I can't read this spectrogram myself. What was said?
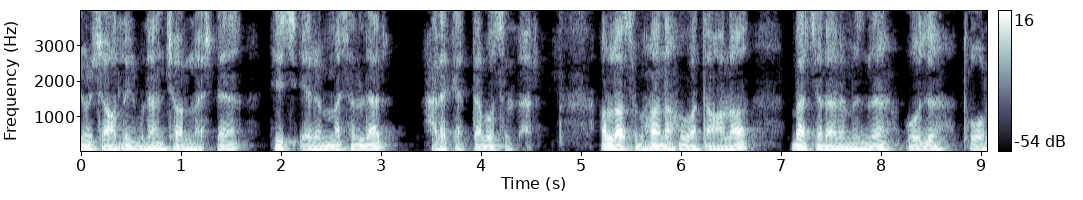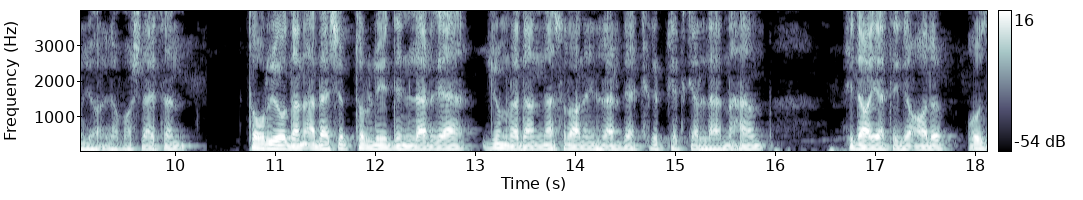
yumshoqlik bilan chorlashda hech erinmasinlar harakatda bo'lsinlar. Alloh subhanahu va taolo barchalarimizni o'zi to'g'ri yo'lga boshlasin to'g'ri yo'ldan adashib turli dinlarga jumladan nasroniylarga kirib ketganlarni ham hidoyatiga olib o'z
